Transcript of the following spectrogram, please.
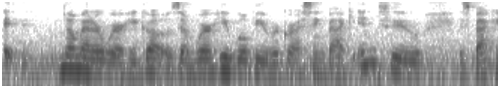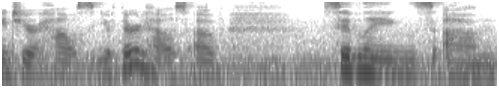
it, no matter where he goes and where he will be regressing back into is back into your house your third house of siblings um,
